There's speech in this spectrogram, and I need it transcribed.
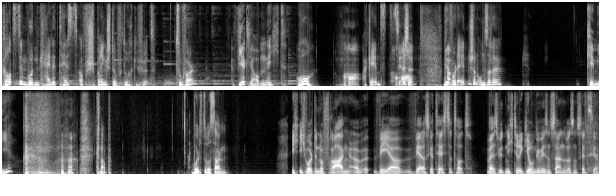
Trotzdem wurden keine Tests auf Sprengstoff durchgeführt. Zufall? Wir glauben nicht. Oh, Haha. ergänzt. Sehr Haha. schön. Wir Am- vollenden schon unsere Chemie? knapp. Wolltest du was sagen? Ich, ich wollte nur fragen, äh, wer, wer das getestet hat. Weil es wird nicht die Regierung gewesen sein, weil sonst hätte es ja.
